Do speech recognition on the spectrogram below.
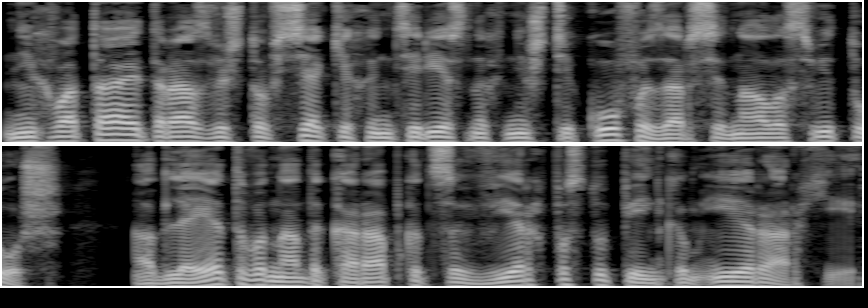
Не хватает разве что всяких интересных ништяков из арсенала «Святош», а для этого надо карабкаться вверх по ступенькам иерархии.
